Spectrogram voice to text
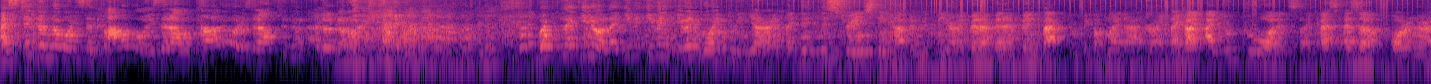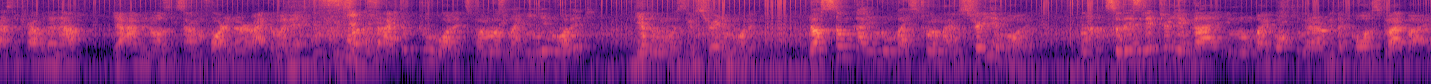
I still don't know what is an avo. Is it avocado or is it afternoon? I don't know. but like you know, like even even even going to India, right? Like this, this strange thing happened with me, right? When I when I went back to pick up my dad, right? Like I, I took two wallets, like as, as a foreigner, as a traveler now. Yeah, I'm an Aussie, so I'm a foreigner, right over there. So, so I took two Australian wallet. Now some guy in Mumbai stole my Australian wallet. So there's literally a guy in Mumbai walking around with a Coles flybuys.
